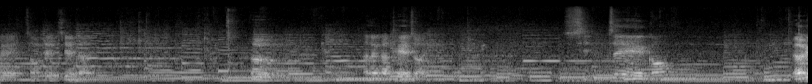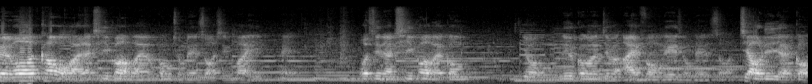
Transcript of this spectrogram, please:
嘿，充电线啊。好，安尼甲摕出来。实际讲，OK，我靠我来试看卖，讲充电线先卖用，嘿。我先来试看卖，讲用你讲个即个 iPhone 个充电线，照你来讲，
